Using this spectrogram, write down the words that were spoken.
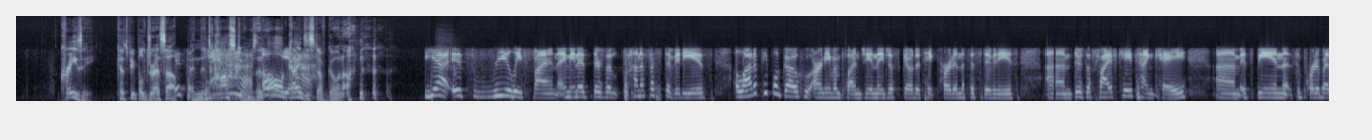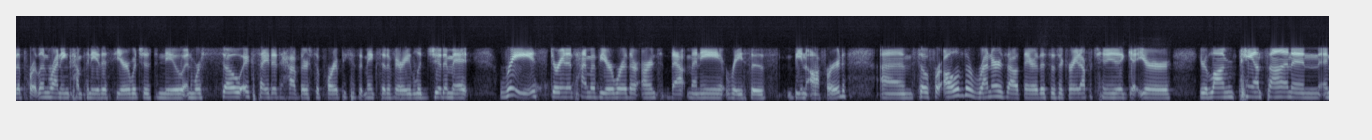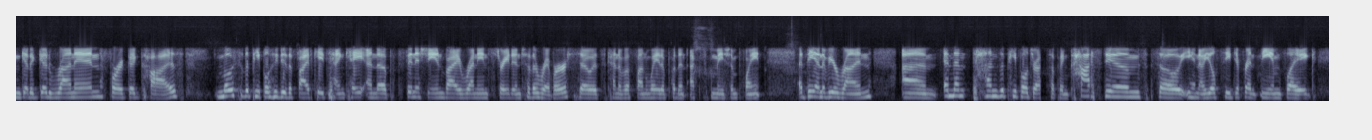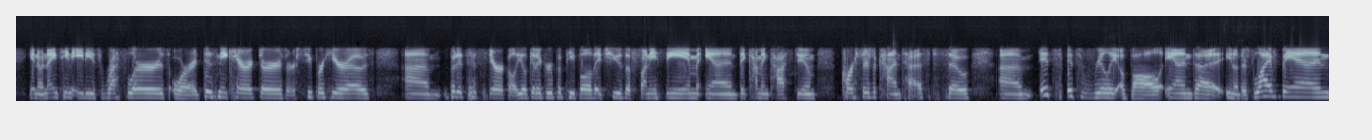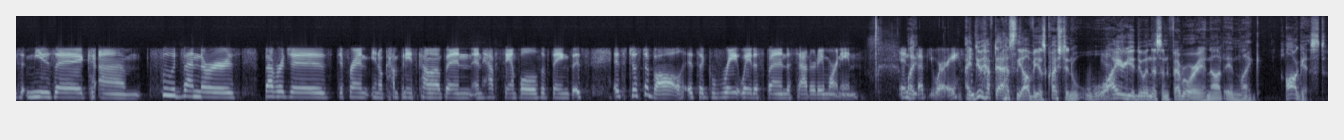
crazy because people dress up It's- and there's yeah. costumes and Oh, all kinds of stuff going on. Yeah, it's really fun. I mean, it, there's a ton of festivities. A lot of people go who aren't even plunging; they just go to take part in the festivities. Um, there's a 5K, 10K. Um, it's being supported by the Portland Running Company this year, which is new, and we're so excited to have their support because it makes it a very legitimate race during a time of year where there aren't that many races being offered. Um, so, for all of the runners out there, this is a great opportunity to get your your long pants on and and get a good run in for a good cause. Most of the people who do the 5K, 10K end up finishing by running straight into the river. So it's kind of a fun way to put an exclamation point at the end of your run. Um, and then tons of people dress up in costumes. So, you know, you'll see different themes like, you know, 1980s wrestlers or Disney characters or superheroes. Um, but it's hysterical. You'll get a group of people, they choose a funny theme, and they come in costume. Of course, there's a contest, so um, it's it's really a ball. And uh, you know, there's live band, music, um, food vendors beverages, different you know companies come up and and have samples of things. It's it's just a ball. It's a great way to spend a Saturday morning in well, February. I do have to ask the obvious question: Why yeah. are you doing this in February and not in like August?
